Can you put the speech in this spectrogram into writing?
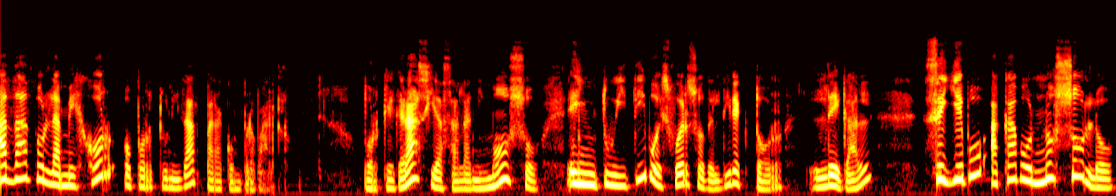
ha dado la mejor oportunidad para comprobarlo. Porque gracias al animoso e intuitivo esfuerzo del director, Legal, se llevó a cabo no sólo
